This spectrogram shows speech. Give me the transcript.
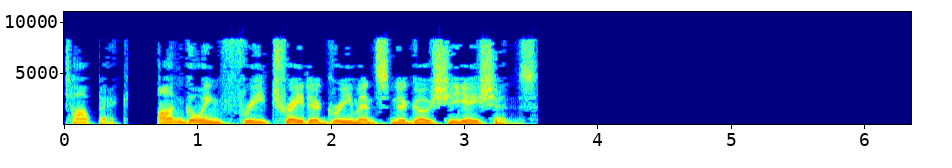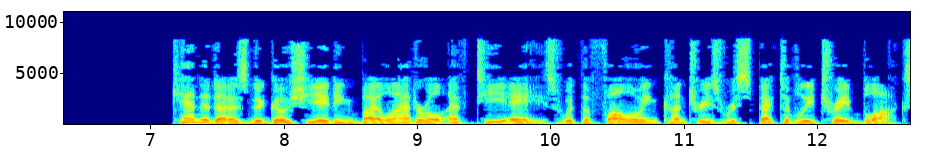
Topic: Ongoing free trade agreements negotiations. Canada is negotiating bilateral FTAs with the following countries respectively trade blocs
